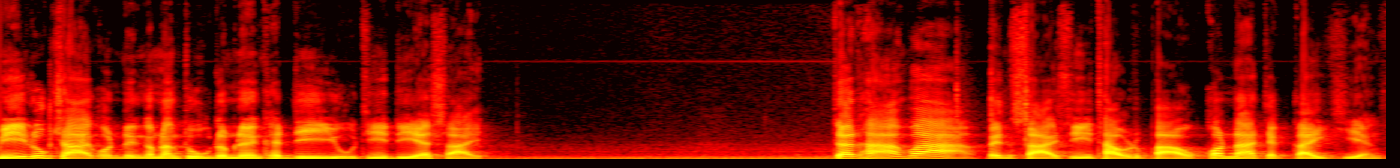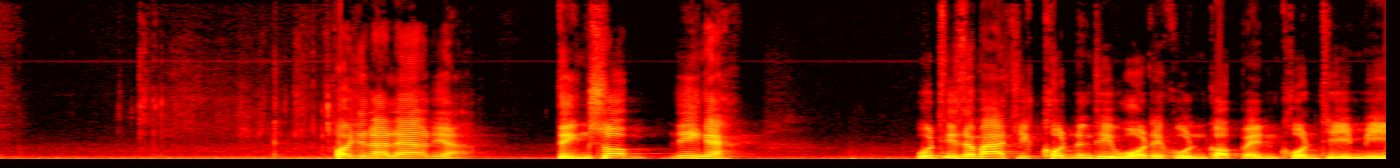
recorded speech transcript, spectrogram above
มีลูกชายคนหนึ่งกำลังถูกดำเนินคดีอยู่ที่ดีเอสไอจะถามว่าเป็นสายสีเทาหรือเปล่าก็น่าจะใกล้เคียง เพราะฉะนั้นแล้วเนี่ย ติ่งส้มนี่ไงวุฒิสมาชิกคนหนึ่งที่โหวตให้คุณก็เป็นคนที่มี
